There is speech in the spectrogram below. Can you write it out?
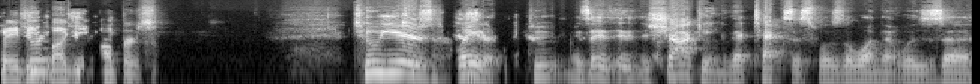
baby buggy bumpers. two years later. Two, it's, it's shocking that Texas was the one that was. Uh,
